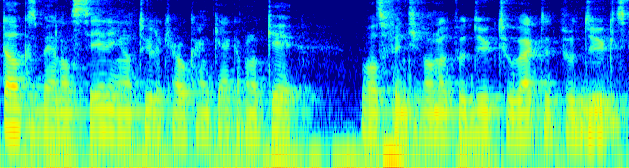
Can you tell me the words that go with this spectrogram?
Telkens bij lancering natuurlijk gaan we ook gaan kijken van oké, wat vind je van het product? Hoe werkt het product?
